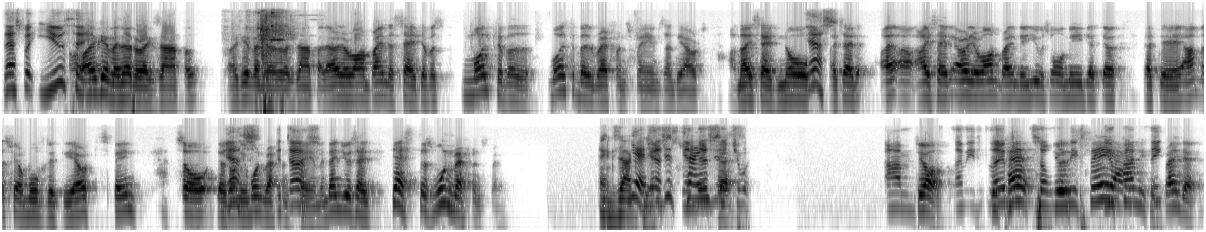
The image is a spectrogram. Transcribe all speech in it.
That's what you think. I'll give another example. I'll give another example. Earlier on, Brenda said there was multiple multiple reference frames on the Earth, and I said no. Yes. I said I, I I said earlier on, Brenda, you told me that the that the atmosphere moved at the Earth spin, so there's Yes, only one it reference does. frame, and then you said yes, there's one reference frame. Exactly. Yes. Yes, just in this change it. situa- Um, Joe, let me. Let me so you'll let me. say you anything, think- Brenda.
